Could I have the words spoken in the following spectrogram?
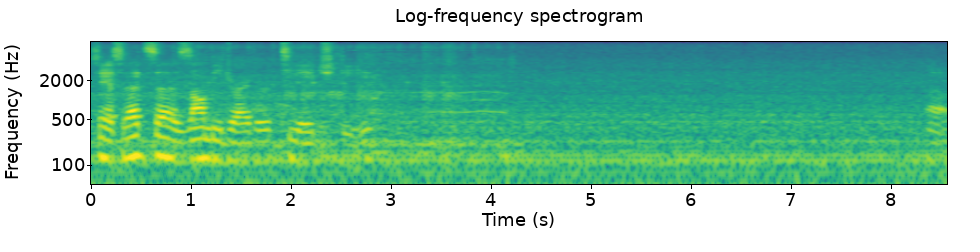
So yeah, so that's uh, Zombie Driver THD. Um,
